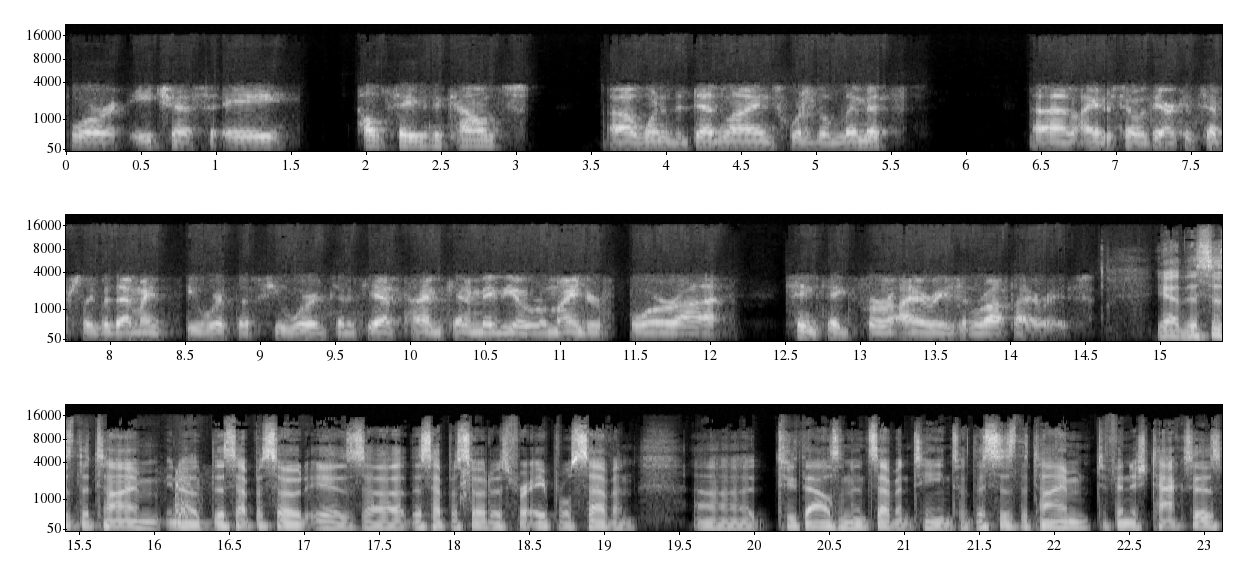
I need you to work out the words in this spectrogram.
for HSA health savings accounts uh, what are the deadlines, what are the limits. Uh, I understand what they are conceptually, but that might be worth a few words. And if you have time, kind of maybe a reminder for uh, same thing for IRAs and Roth IRAs. Yeah, this is the time. You know, this episode is uh, this episode is for April seven, uh, two thousand and seventeen. So this is the time to finish taxes,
